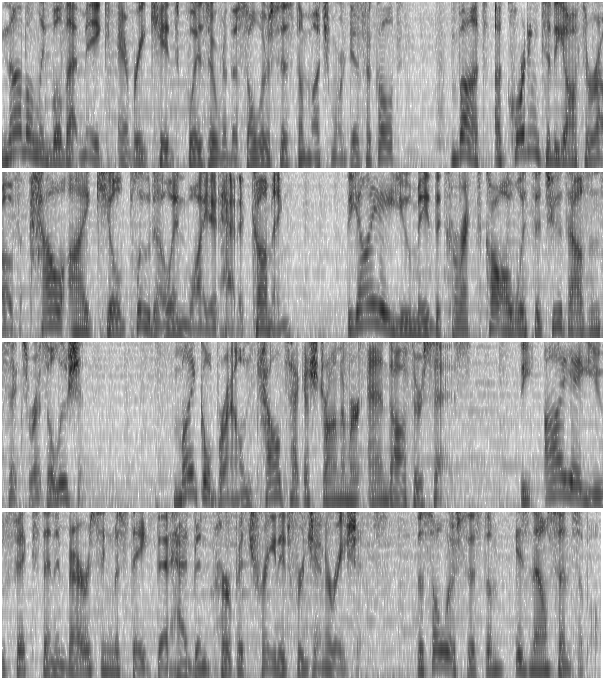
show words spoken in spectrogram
Not only will that make every kid's quiz over the solar system much more difficult, but according to the author of How I Killed Pluto and Why It Had It Coming, the IAU made the correct call with the 2006 resolution. Michael Brown, Caltech astronomer and author says, The IAU fixed an embarrassing mistake that had been perpetrated for generations. The solar system is now sensible.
